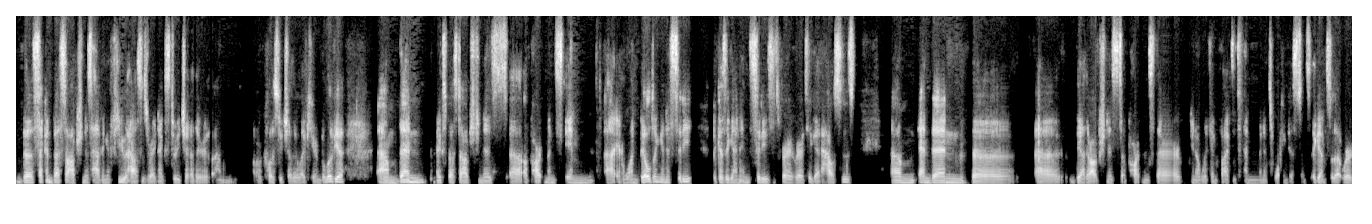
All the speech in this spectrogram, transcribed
the second best option is having a few houses right next to each other um, or close to each other, like here in Bolivia. Um, then the next best option is uh, apartments in uh, in one building in a city, because again, in cities it's very rare to get houses. Um, and then the uh, the other option is apartments that are you know within five to ten minutes walking distance. Again, so that we're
